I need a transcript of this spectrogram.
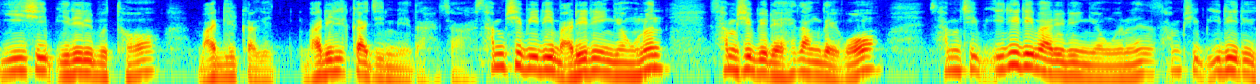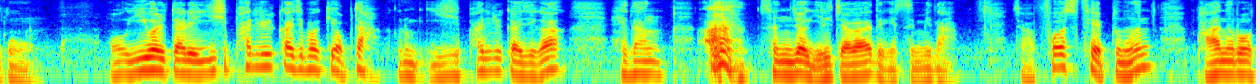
21일부터 말일까지, 말일까지입니다. 자, 30일이 말일인 경우는 30일에 해당되고 31일이 말일인 경우는 31일이고 어, 2월 달에 28일까지밖에 없다. 그럼 28일까지가 해당 선적 일자가 되겠습니다. 자, 퍼스트 F는 반으로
